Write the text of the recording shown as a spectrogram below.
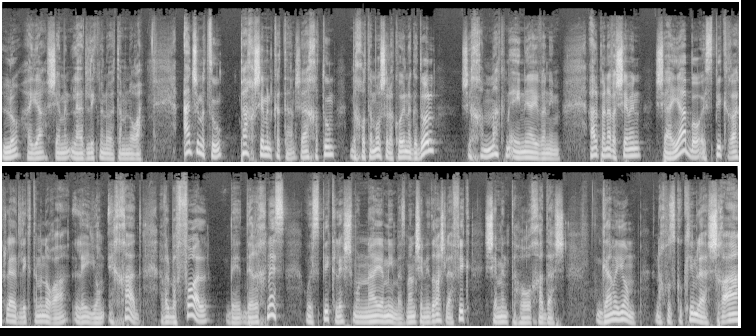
לא היה שמן להדליק ממנו את המנורה. עד שמצאו פח שמן קטן שהיה חתום בחותמו של הכהן הגדול, שחמק מעיני היוונים. על פניו השמן שהיה בו הספיק רק להדליק את המנורה ליום אחד, אבל בפועל, בדרך נס, הוא הספיק לשמונה ימים, הזמן שנדרש להפיק שמן טהור חדש. גם היום אנחנו זקוקים להשראה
